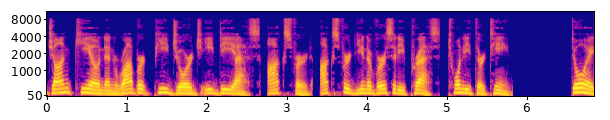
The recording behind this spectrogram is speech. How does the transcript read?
John Keown and Robert P. George eds., Oxford, Oxford University Press, 2013 doi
